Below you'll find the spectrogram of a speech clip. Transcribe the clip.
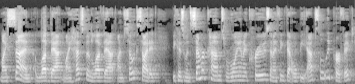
My son loved that. My husband loved that. I'm so excited because when summer comes, we're going on a cruise and I think that will be absolutely perfect.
